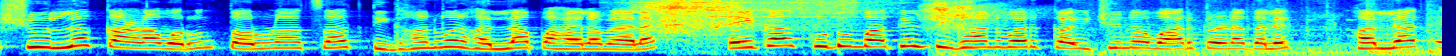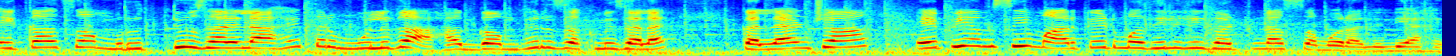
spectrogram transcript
क्षुल्लक कारणावरून तरुणाचा तिघांवर हल्ला पाहायला मिळालाय. एकाच कुटुंबातील तिघांवर कैचीनं वार करण्यात आलेत. हल्ल्यात एकाचा मृत्यू झालेला आहे तर मुलगा हा गंभीर जखमी झालाय. कल्याणच्या एपीएमसी मार्केटमधील ही घटना समोर आलेली आहे.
